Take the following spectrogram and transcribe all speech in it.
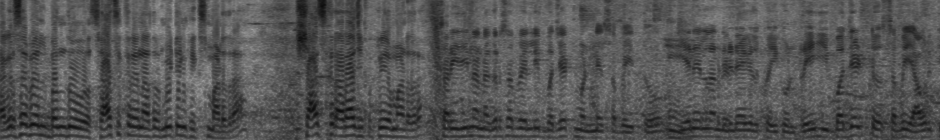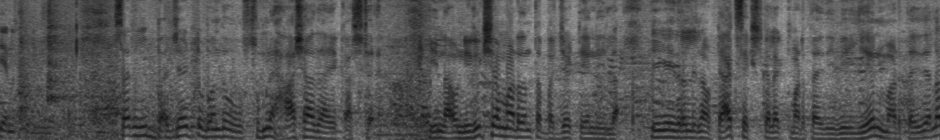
ನಗರಸಭೆಯಲ್ಲಿ ಬಂದು ಶಾಸಕರೇನಾದರೂ ಮೀಟಿಂಗ್ ಫಿಕ್ಸ್ ಮಾಡಿದ್ರ? ಶಾಸಕರ ಹರಾಜು ಪ್ರಕ್ರಿಯೆ ಮಾಡಿದ್ರ? ಸರ್ ಈ ದಿನ ನಗರಸಭೆಯಲ್ಲಿ ಬಜೆಟ್ ಮಂಡನೆ ಸಭೆ ಇತ್ತು. ಏನೆಲ್ಲ ನಿರ್ಣಯಗಳು ಕೈಗೊಂಡ್ರಿ? ಈ ಬಜೆಟ್ ಸಭೆ ಯಾವ ರೀತಿ ಅನಿಸ್ತು ನಿಮಗೆ? ಸರ್ ಈ ಬಜೆಟ್ ಬಂದು ಸುಮ್ಮನೆ ಆಶಾದಾಯಕ ಅಷ್ಟೇ. ಈ ನಾವು ನಿರೀಕ್ಷೆ ಮಾಡಿದಂಥ ಬಜೆಟ್ ಏನಿಲ್ಲ. ಈಗ ಇದರಲ್ಲಿ ನಾವು ಟ್ಯಾಕ್ಸ್ ಎಕ್ಸ್ ಕಲೆಕ್ಟ್ ಮಾಡ್ತಾ ಇದ್ದೀವಿ ಏನು ಮಾಡ್ತಾ ಇದೆಲ್ಲ ಎಲ್ಲ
